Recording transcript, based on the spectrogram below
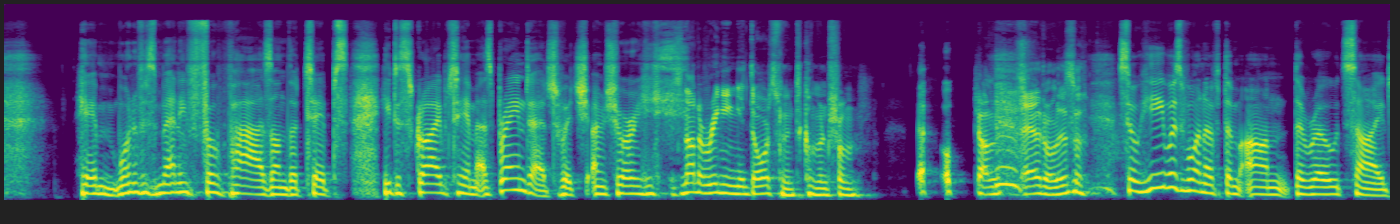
him, one of his many faux pas on the tips, he described him as brain dead, which I'm sure he. it's not a ringing endorsement coming from John Dowdall, is it? So he was one of them on the roadside.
